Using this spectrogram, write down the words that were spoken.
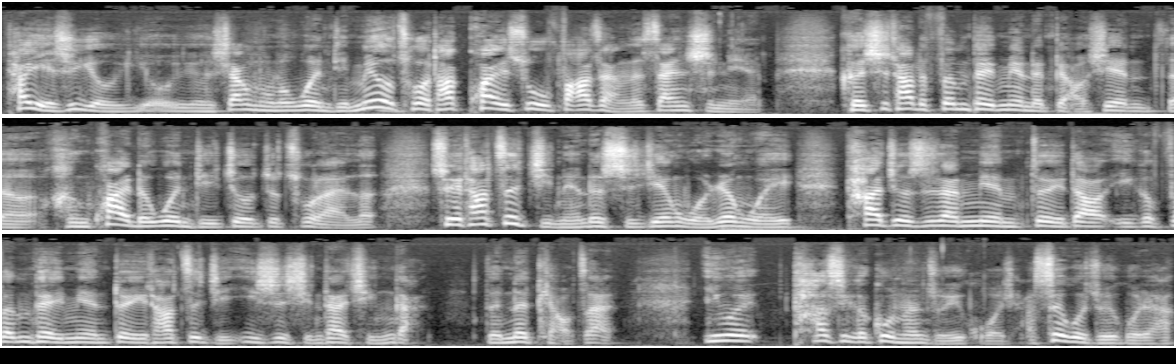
它也是有有有相同的问题，没有错。它快速发展了三十年，可是它的分配面的表现的很快的问题就就出来了。所以它这几年的时间，我认为它就是在面对到一个分配面对于他自己意识形态情感人的挑战，因为它是一个共产主义国家、社会主义国家。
